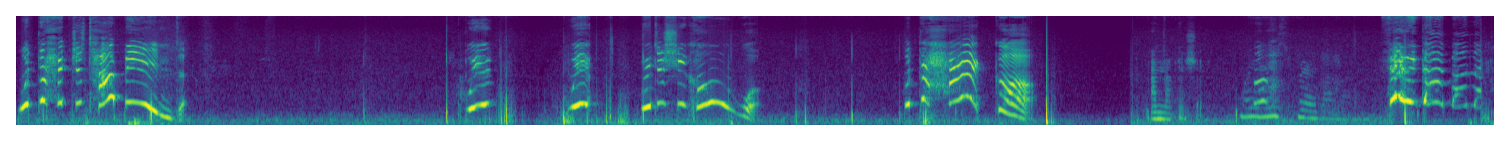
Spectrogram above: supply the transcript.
What the heck just happened? Where, where, where did she go? What the heck? I'm not gonna show you. What is Fairy godmother!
